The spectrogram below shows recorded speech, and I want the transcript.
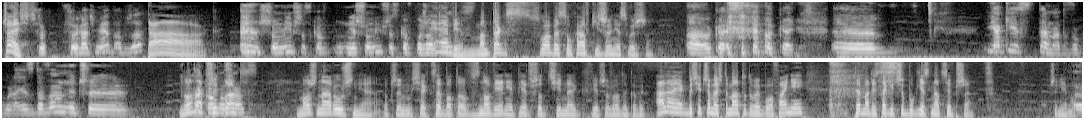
Cześć. Sły- Słychać mnie dobrze? Tak. Szumi wszystko, nie szumi wszystko w porządku? Nie wiem, mam tak słabe słuchawki, że nie słyszę. A, okej, okej. E, Jaki jest temat w ogóle? Jest dowolny, czy No na przykład można- można różnie, o czym się chce, bo to wznowienie, pierwszy odcinek wieczoru odekowego. Ale jakby się trzymać tematu, to by było fajniej. Temat jest taki, czy Bóg jest na Cyprze. Czy nie ma?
